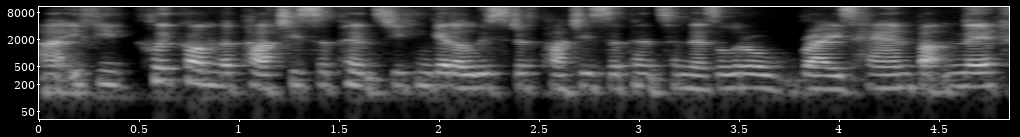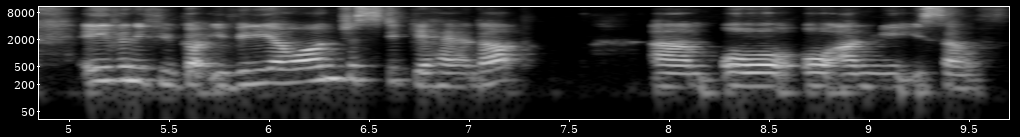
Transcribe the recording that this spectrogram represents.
uh, if you click on the participants, you can get a list of participants and there's a little raise hand button there. Even if you've got your video on, just stick your hand up um, or, or unmute yourself.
